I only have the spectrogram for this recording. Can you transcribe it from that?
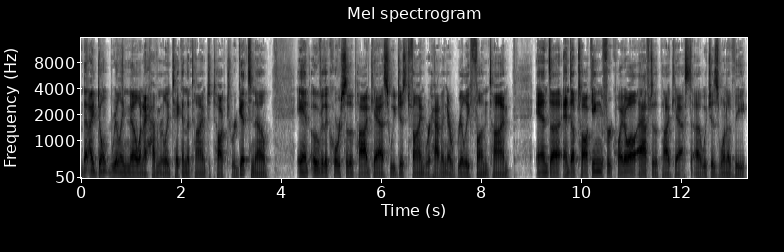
that I don't really know and I haven't really taken the time to talk to or get to know. And over the course of the podcast, we just find we're having a really fun time and uh, end up talking for quite a while after the podcast, uh, which is one of the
